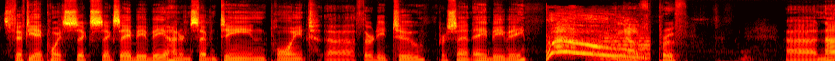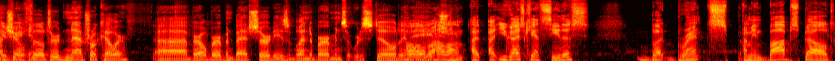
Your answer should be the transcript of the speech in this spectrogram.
It's 58.66 ABV, 117.32% ABV. No, it's proof. Uh, non chill filtered, natural color. Uh, Barrell Bourbon Batch 30 is a blend of bourbons that were distilled and Hold aged. on, hold on. I, I, you guys can't see this, but Brent, sp- I mean Bob spelled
